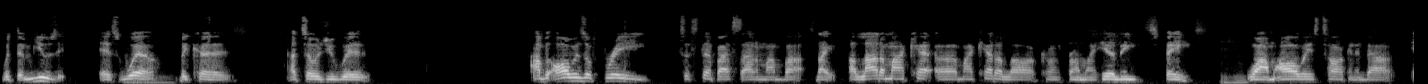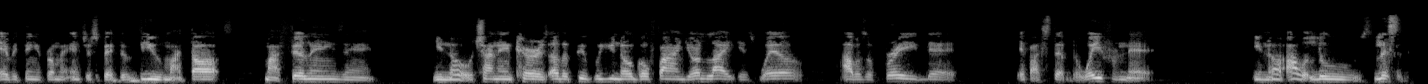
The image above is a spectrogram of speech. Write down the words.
with the music as well, mm-hmm. because I told you with, I'm always afraid to step outside of my box. Like a lot of my cat, uh, my catalog comes from a healing space mm-hmm. where I'm always talking about everything from an introspective view, my thoughts, my feelings, and you know, trying to encourage other people. You know, go find your light as well. I was afraid that if I stepped away from that, you know, I would lose listeners.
